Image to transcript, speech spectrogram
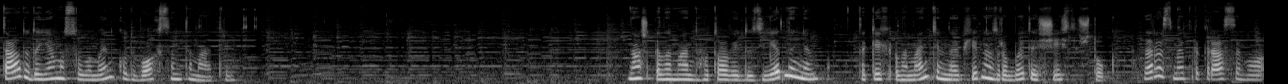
Та додаємо соломинку 2 см. Наш елемент готовий до з'єднання. Таких елементів необхідно зробити 6 штук. Зараз ми прикрасимо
